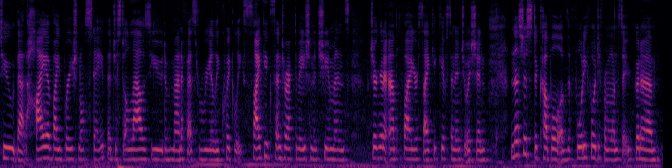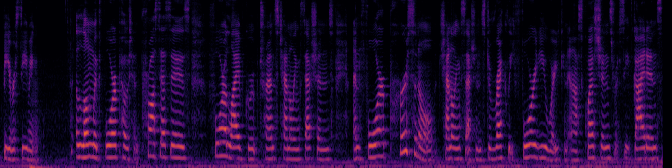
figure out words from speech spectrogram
to that higher vibrational state that just allows you to manifest really quickly. Psychic center activation attunements are going to amplify your psychic gifts and intuition and that's just a couple of the 44 different ones that you're going to be receiving along with four potent processes four live group trance channeling sessions and four personal channeling sessions directly for you where you can ask questions, receive guidance,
